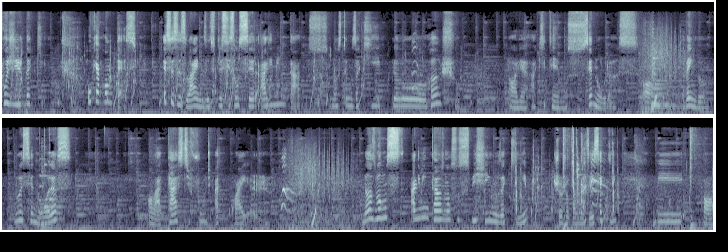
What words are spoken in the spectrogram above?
fugir daqui. O que acontece? Esses slimes, eles precisam ser alimentados. Nós temos aqui pelo rancho Olha, aqui temos cenouras. Ó, tá vendo? Duas cenouras. Olha lá, Taste Food Acquire. Nós vamos alimentar os nossos bichinhos aqui. Deixa eu jogar mais esse aqui. E, ó.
